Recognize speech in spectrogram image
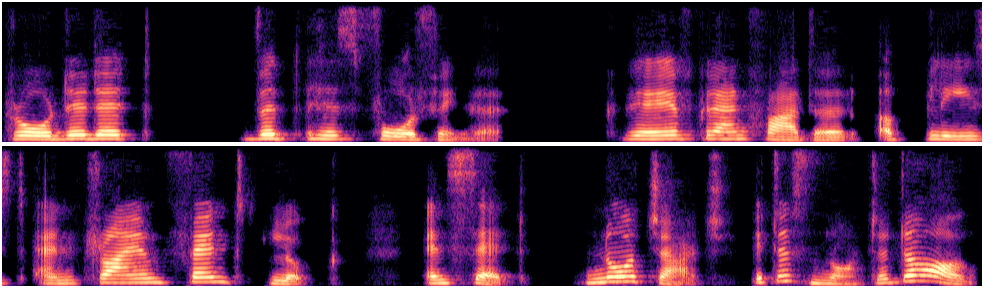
prodded it with his forefinger, gave grandfather a pleased and triumphant look, and said, No charge, it is not a dog.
